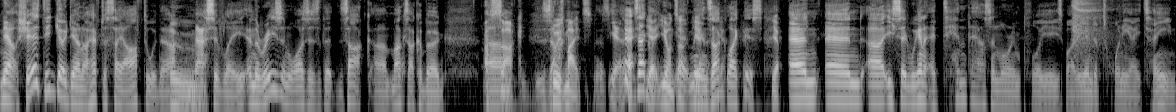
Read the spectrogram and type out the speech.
Now shares did go down. I have to say afterward now Ooh. massively, and the reason was is that Zuck, um, Mark Zuckerberg, Oh, um, Zuck. To his mates. Yeah, Yeah, exactly. yeah, you and Zuck. me Yeah, and Zuck yeah, like yeah. this. Yep. And and uh, he said we're going to add ten thousand more employees by the end of 2018,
